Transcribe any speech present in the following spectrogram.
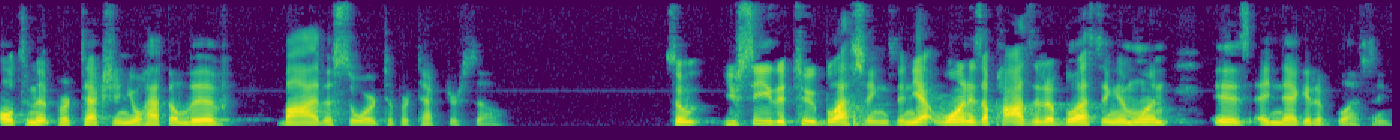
ultimate protection. You'll have to live by the sword to protect yourself. So you see the two blessings, and yet one is a positive blessing and one is a negative blessing.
